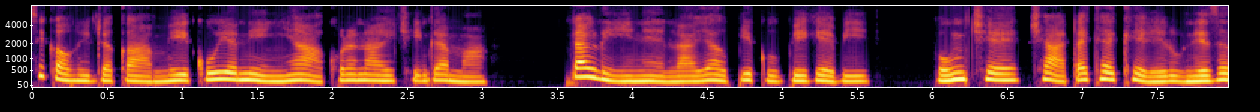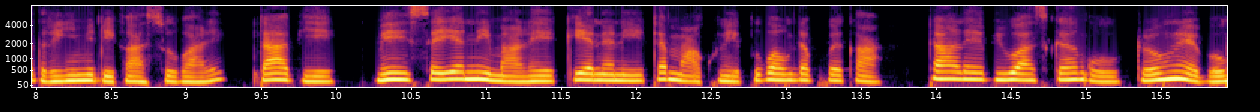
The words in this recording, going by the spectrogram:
စစ်ကောင်စီတပ်ကမေ9ရက်နေ့ည9နာရီချိန်ကမှာတိုက်လျင်နဲ့လာရောက်ပစ်ကူပေးခဲ့ပြီးဘုံချဲချတိုက်ခတ်ခဲ့တယ်လို့နေဆက်သတင်းမြစ်တွေကဆိုပါတယ်။ဒါ့အပြင်မေ10ရက်နေ့မှာလဲ KNN တပ်မခုနှစ်ပူပေါင်းတပ်ဖွဲ့က တာလဲဗျူဟာစကန်ကို drone နဲ့ဘုံ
